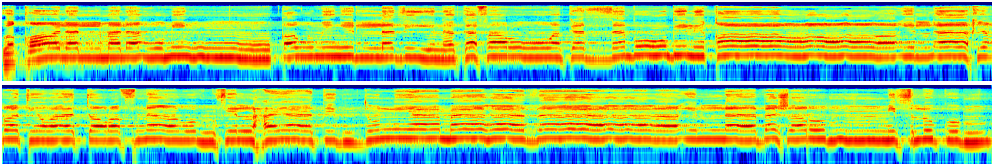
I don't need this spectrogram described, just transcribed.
وقال الملأ من قومه الذين كفروا وكذبوا بلقاء الآخرة وأترفناهم في الحياة الدنيا ما هذا إلا بشر مثلكم.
